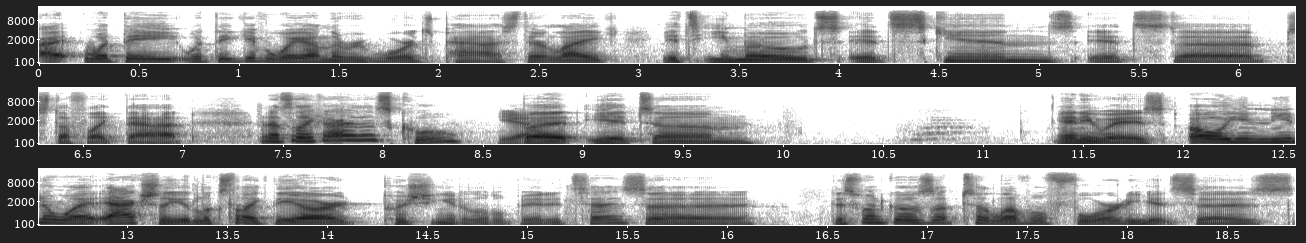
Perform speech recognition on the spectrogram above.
I, what they what they give away on the rewards pass, they're like it's emotes, it's skins, it's uh, stuff like that, and it's like, all right, that's cool. Yeah. But it um. Anyways, oh, you, you know what? Actually, it looks like they are pushing it a little bit. It says uh, this one goes up to level forty. It says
